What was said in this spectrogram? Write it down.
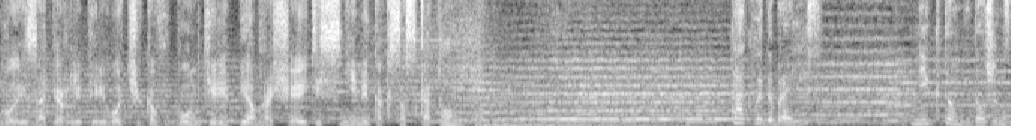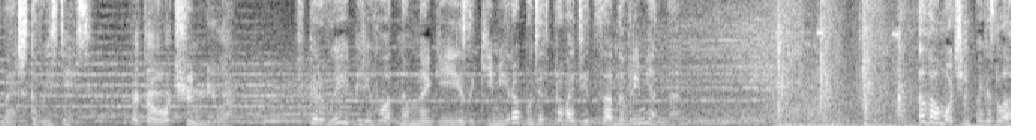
Вы заперли переводчиков в бункере и обращаетесь с ними как со скотом? Как вы добрались? Никто не должен знать, что вы здесь. Это очень мило. Впервые перевод на многие языки мира будет проводиться одновременно. Вам очень повезло.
